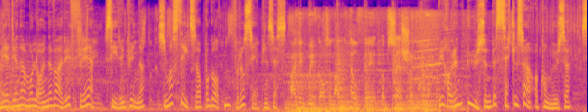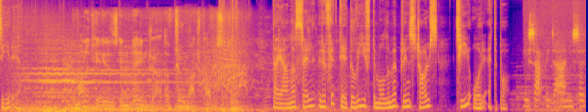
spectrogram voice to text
Mediene må la henne være i fred, sier en kvinne som har stilt seg opp på gaten for å se prinsessen. Vi har en usunn besettelse av kongehuset, sier en. Diana selv reflekterte over giftermålet med prins Charles ti år etterpå. He sat me down, he said,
